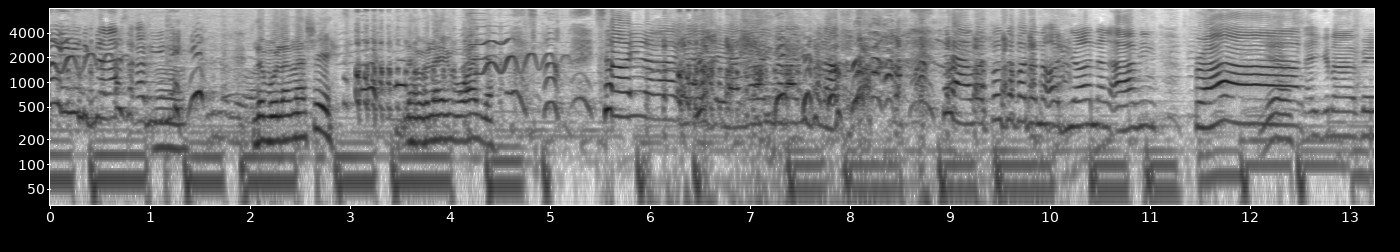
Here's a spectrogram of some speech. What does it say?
Nanginginig na nga siya kanina. Namula na siya eh. Namula yung mukha niya. So, yun na nga guys. Ayan, maraming maraming salamat. salamat po sa panonood nyo ng aming prank! Yes. Ay, grabe.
